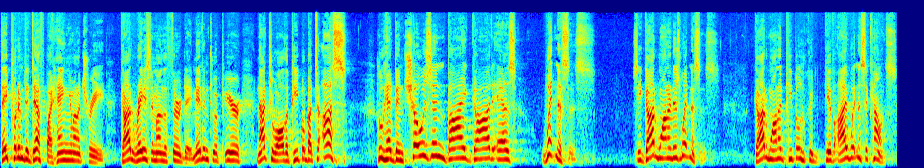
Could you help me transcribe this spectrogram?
They put him to death by hanging him on a tree. God raised him on the third day, made him to appear not to all the people, but to us who had been chosen by God as witnesses. See, God wanted his witnesses. God wanted people who could give eyewitness accounts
